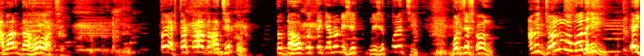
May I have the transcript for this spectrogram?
আবার দাহও আছে। তো একটা কাজ আছে তো। তো দাহ করতে কেন নিষেধ নিষেধ করেছি? বলছে, শোন, আমি জন্মবোধি এই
